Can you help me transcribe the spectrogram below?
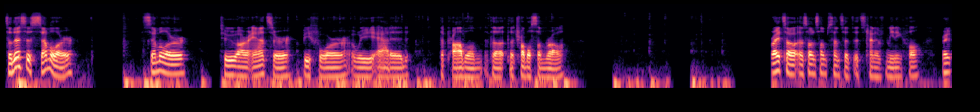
So this is similar similar to our answer before we added the problem, the, the troublesome row. Right, so, so in some sense it's, it's kind of meaningful, right?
